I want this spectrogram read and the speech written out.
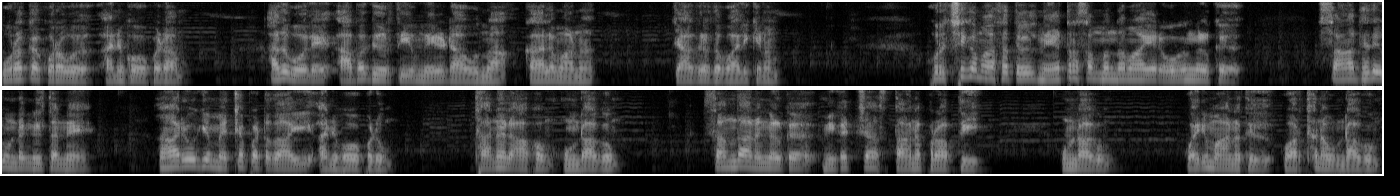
ഉറക്കക്കുറവ് അനുഭവപ്പെടാം. അതുപോലെ അപകീർത്തിയും നേരിടാവുന്ന കാലമാണ് ജാഗ്രത പാലിക്കണം. വൃശ്ചിക മാസത്തിൽ നേത്ര സംബന്ധമായ രോഗങ്ങൾക്ക് സാധ്യതയുണ്ടെങ്കിൽ തന്നെ ആരോഗ്യം മെച്ചപ്പെട്ടതായി അനുഭവപ്പെടും. ധനലാഭം ഉണ്ടാകും. സന്താനങ്ങൾക്ക് മികച്ച സ്ഥാനപ്രാപ്തി ഉണ്ടാകും. വരുമാനത്തിൽ വർധന ഉണ്ടാകും.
